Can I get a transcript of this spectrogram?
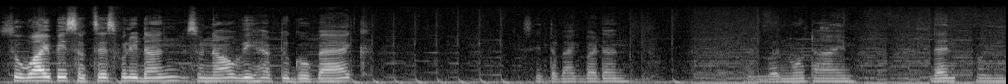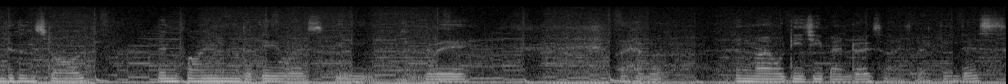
So wipe is successfully done. So now we have to go back. Hit the back button. And one more time. Then going into the install then find the AOSP the way I have a in my OTG pen drive so I'm selecting this.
